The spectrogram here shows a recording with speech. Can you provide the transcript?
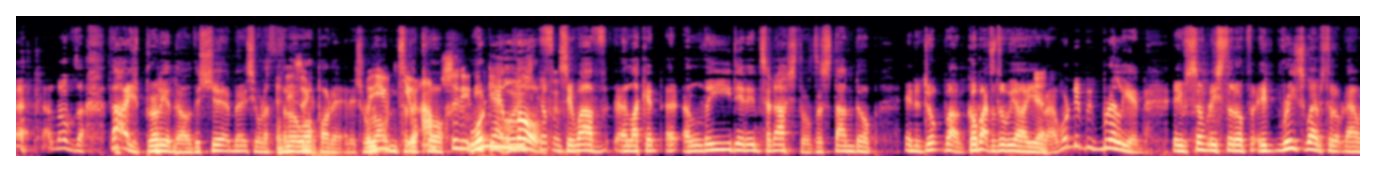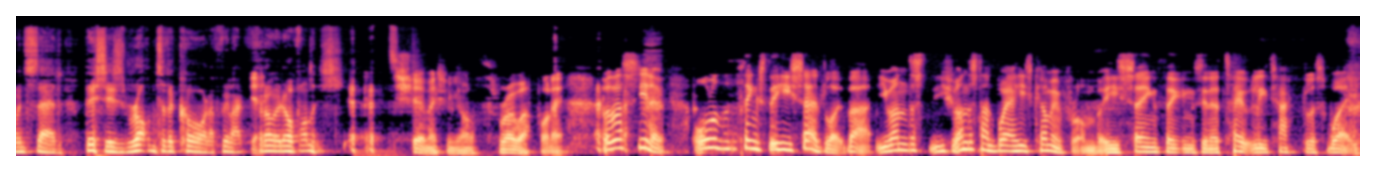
I love that. That is brilliant, though. The shirt makes you want to throw a- up on it, and it's But you- rotten to the core. Wouldn't you love to have uh, like a, a leading international to stand up in a well, go back to WRU, right? Wouldn't it be brilliant if somebody stood up? If Rhys Webb stood up now and said, "This is rotten to the core," I feel like Yeah. throwing up on the shirt. Shit makes me want to throw up on it. But that's you know all of the things that he said like that. You understand you understand where he's coming from, but he's saying things in a totally tactless way.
